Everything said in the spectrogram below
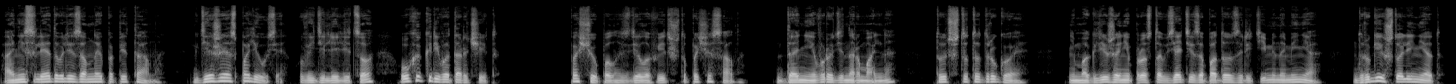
Они следовали за мной по пятам. Где же я спалился? Увидели лицо, ухо криво торчит. Пощупал, сделав вид, что почесал. Да не, вроде нормально. Тут что-то другое. Не могли же они просто взять и заподозрить именно меня. Других, что ли, нет?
